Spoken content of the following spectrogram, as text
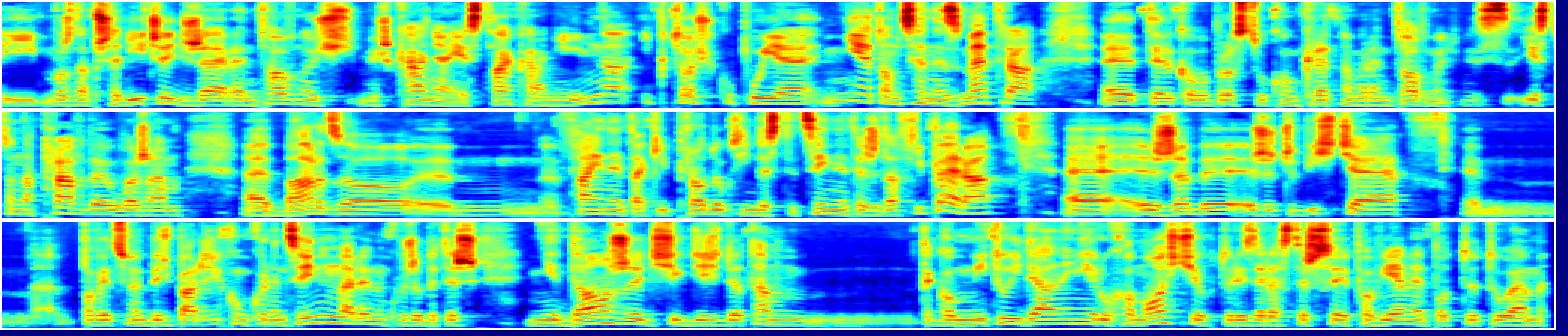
i można przeliczyć, że rentowność mieszkania jest taka, a nie inna i ktoś kupuje nie tą cenę z metra, e, tylko po prostu konkretną rentowność. Jest, jest to naprawdę, uważam, e, bardzo fajny taki produkt inwestycyjny też dla flipera, e, żeby rzeczywiście powiedzmy być bardziej konkurencyjnym na rynku, żeby też nie dążyć gdzieś do tam tego mitu idealnej nieruchomości, o której zaraz też sobie powiemy pod tytułem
